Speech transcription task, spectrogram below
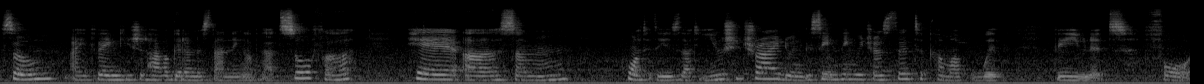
So I think you should have a good understanding of that. So far, here are some quantities that you should try doing the same thing we just did to come up with the units for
